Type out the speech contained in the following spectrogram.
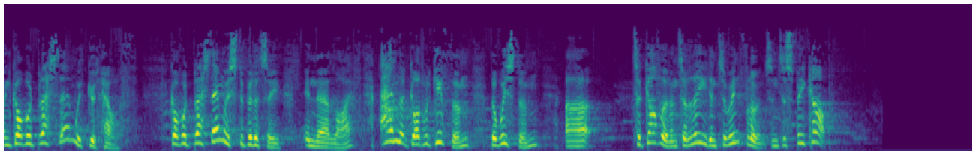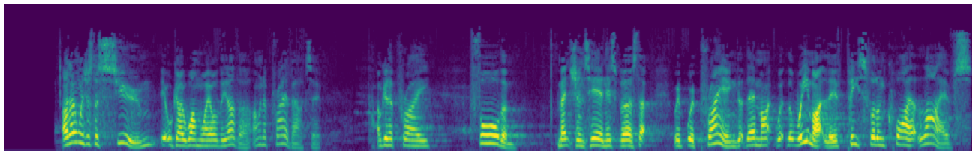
and God would bless them with good health. God would bless them with stability in their life and that God would give them the wisdom uh, to govern and to lead and to influence and to speak up. I don't want to just assume it will go one way or the other. I'm going to pray about it. I'm going to pray for them. mentions here in this verse that we're, praying that, there might, that we might live peaceful and quiet lives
